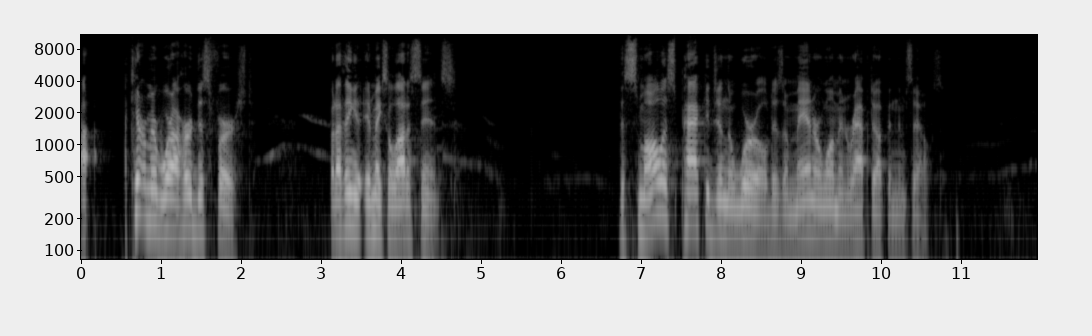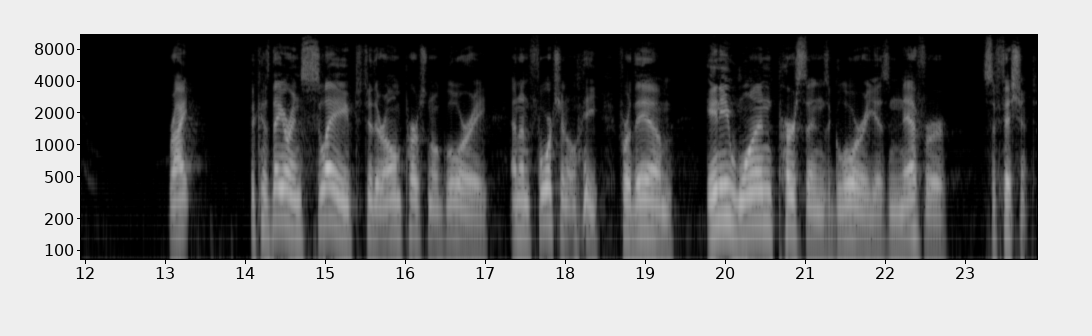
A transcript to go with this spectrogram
I, I can't remember where I heard this first, but I think it, it makes a lot of sense. The smallest package in the world is a man or woman wrapped up in themselves. Right? Because they are enslaved to their own personal glory. And unfortunately for them, any one person's glory is never sufficient,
